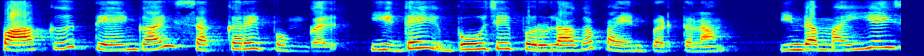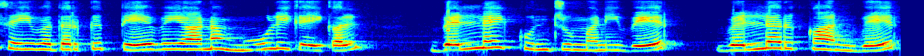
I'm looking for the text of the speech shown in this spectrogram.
பாக்கு தேங்காய் சர்க்கரை பொங்கல். இதை பூஜை பொருளாக பயன்படுத்தலாம். இந்த மையை செய்வதற்கு தேவையான மூலிகைகள் வெள்ளை குன்றுமணி வேர் வெள்ளருக்கான் வேர்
